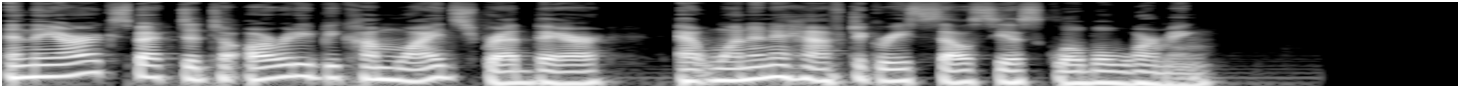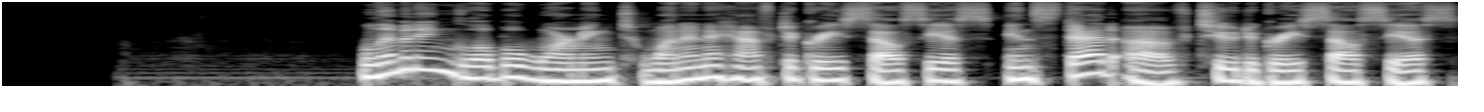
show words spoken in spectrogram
and they are expected to already become widespread there at 1.5 degrees Celsius global warming. Limiting global warming to 1.5 degrees Celsius instead of 2 degrees Celsius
